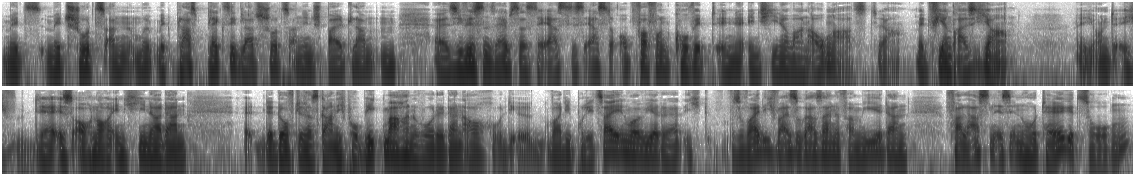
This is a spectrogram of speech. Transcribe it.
mit, mit Schutz an, mit, mit Plexiglasschutz an den Spaltlampen. Äh, Sie wissen selbst, dass der erste, das erste Opfer von Covid in, in China war ein Augenarzt, ja, mit 34 Jahren. Und ich, der ist auch noch in China dann, äh, der durfte das gar nicht publik machen, wurde dann auch, war die Polizei involviert und hat ich, soweit ich weiß, sogar seine Familie dann verlassen, ist in ein Hotel gezogen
